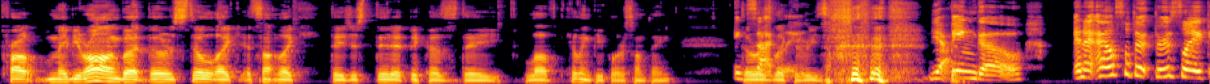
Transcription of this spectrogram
pro- maybe wrong, but there's still like it's not like they just did it because they loved killing people or something. exactly There was like a reason. Yeah. bingo and I also there, there's like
